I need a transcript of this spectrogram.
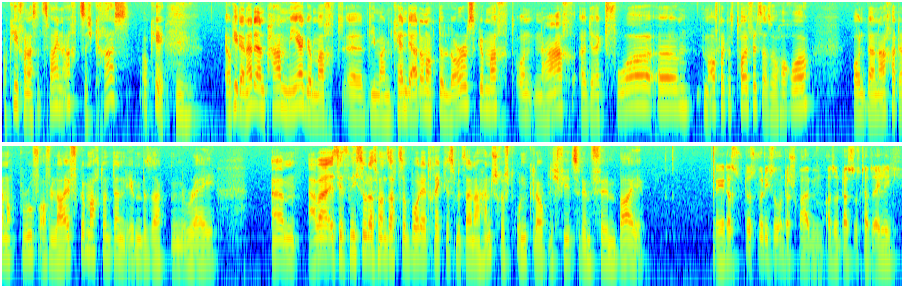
Okay, von 1982. Krass. Okay. Mhm. Okay, dann hat er ein paar mehr gemacht, äh, die man kennt. Der hat auch noch Dolores gemacht und nach, äh, direkt vor ähm, im Auftrag des Teufels, also Horror. Und danach hat er noch Proof of Life gemacht und dann eben besagten Ray. Ähm, aber ist jetzt nicht so, dass man sagt, so, boah, der trägt jetzt mit seiner Handschrift unglaublich viel zu dem Film bei. Nee, das, das würde ich so unterschreiben. Also, das ist tatsächlich,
